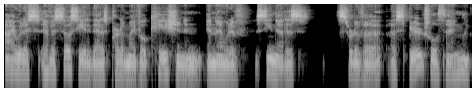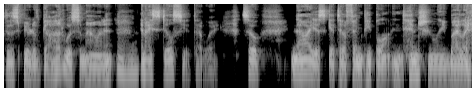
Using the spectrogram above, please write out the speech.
I would have associated that as part of my vocation, and and I would have seen that as sort of a, a spiritual thing, like the spirit of God was somehow in it, mm-hmm. and I still see it that way. So now I just get to offend people intentionally by like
